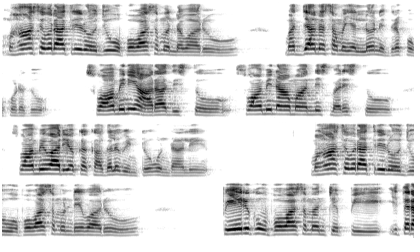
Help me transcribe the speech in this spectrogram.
మహాశివరాత్రి రోజు ఉపవాసం ఉన్నవారు మధ్యాహ్న సమయంలో నిద్రపోకూడదు. స్వామిని ఆరాధిస్తూ స్వామి నామాన్ని స్మరిస్తూ స్వామివారి యొక్క కథలు వింటూ ఉండాలి. మహాశివరాత్రి రోజు ఉపవాసం ఉండేవారు పేరుకు ఉపవాసం అని చెప్పి ఇతర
